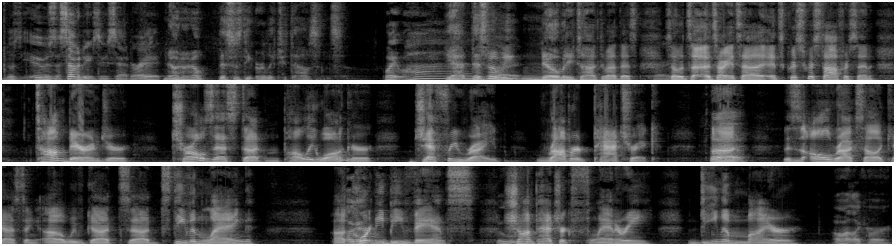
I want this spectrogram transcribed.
it was- was the seventies. You said right? no, no, no. This is the early 2000s. Wait, what? Yeah, this movie nobody talked about this. So it's uh, sorry, it's uh, it's Kris Kristofferson, Tom Berenger, Charles S. Dutton, Polly Walker, Jeffrey Wright, Robert Patrick. Uh, this is all rock solid casting. Uh, we've got uh, Stephen Lang, uh, Courtney B. Vance, Sean Patrick Flanery, Dina Meyer. Oh, I like her.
